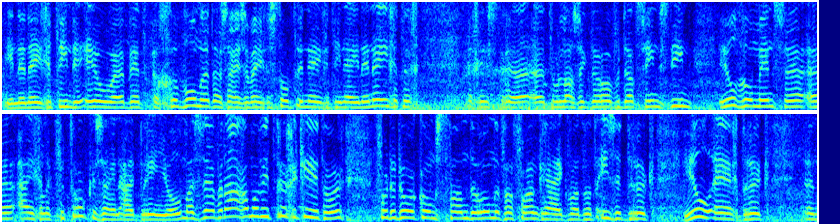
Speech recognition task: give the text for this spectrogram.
in de 19e eeuw eh, werd gewonnen. Daar zijn ze mee gestopt in 1991. En gisteren toen las ik erover dat sindsdien heel veel mensen eigenlijk vertrokken zijn uit Brignol. Maar ze zijn vandaag allemaal weer teruggekeerd hoor. Voor de doorkomst van de Ronde van Frankrijk. Want wat is het druk? Heel erg druk. En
